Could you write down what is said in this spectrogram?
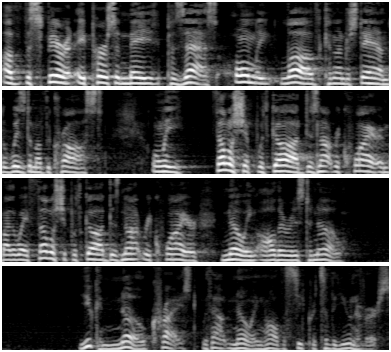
of the Spirit a person may possess. Only love can understand the wisdom of the cross. Only fellowship with God does not require, and by the way, fellowship with God does not require knowing all there is to know. You can know Christ without knowing all the secrets of the universe.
